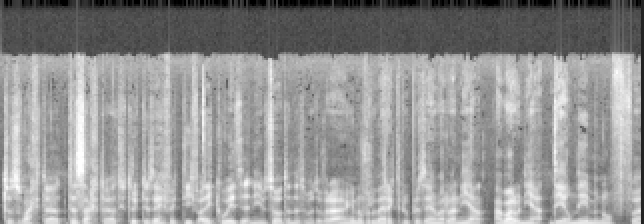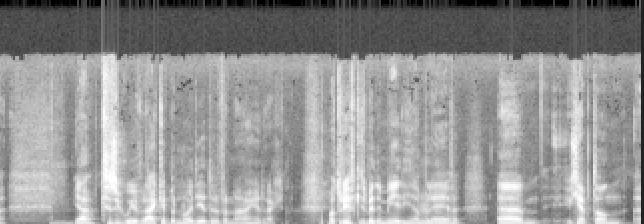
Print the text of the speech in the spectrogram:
te zacht, uit, te zacht uitgedrukt. Is effectief, ik weet het niet, we zouden dus moeten vragen of er werkgroepen zijn waar we niet aan, waar we niet aan deelnemen. Of, eh, Ja, het is een goede vraag, ik heb er nooit eerder over nagedacht. Maar terug even bij de media Mhm. blijven. Ehm, je hebt dan, eh,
